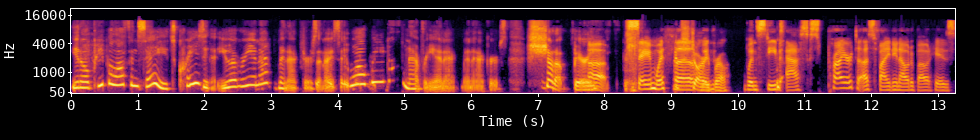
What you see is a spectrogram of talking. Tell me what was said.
You know, people often say it's crazy that you have reenactment actors, and I say, well, we don't have reenactment actors. Shut up, Barry. Uh, same with the story, when, bro. when Steve asks prior to us finding out about his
